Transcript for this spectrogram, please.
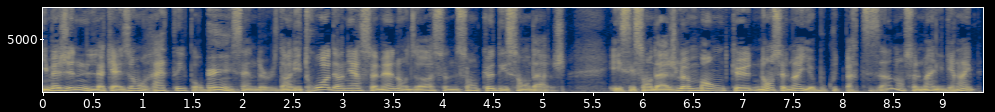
Imagine l'occasion ratée pour Bernie Sanders. Dans les trois dernières semaines, on dit ah, ce ne sont que des sondages. Et ces sondages-là montrent que non seulement il y a beaucoup de partisans, non seulement ils grimpent,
